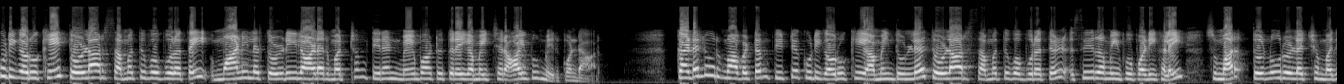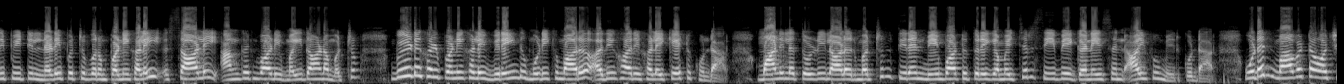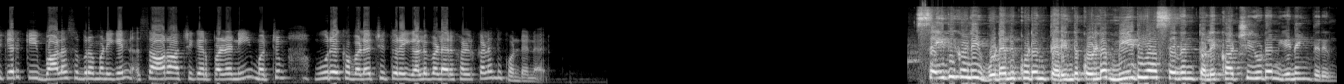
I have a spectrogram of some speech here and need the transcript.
தூத்துக்குடி அருகே தொழார் சமத்துவபுரத்தை மாநில தொழிலாளர் மற்றும் திறன் மேம்பாட்டுத்துறை அமைச்சர் ஆய்வு மேற்கொண்டார். கடலூர் மாவட்டம் திட்டக்குடி அருகே அமைந்துள்ள தொழார் சமத்துவபுரத்தில் சீரமைப்பு பணிகளை சுமார் தொன்னூறு லட்சம் மதிப்பீட்டில் நடைபெற்று வரும் பணிகளை சாலை அங்கன்வாடி மைதானம் மற்றும் வீடுகள் பணிகளை விரைந்து முடிக்குமாறு அதிகாரிகளை கேட்டுக் கொண்டார். மாநில தொழிலாளர் மற்றும் திறன் மேம்பாட்டுத்துறை அமைச்சர் சி வே கணேசன் ஆய்வு மேற்கொண்டார். உடன் மாவட்ட ஆட்சியர் கி. பாலசுப்ரமணியன் சார் ஆட்சியர் பழனி மற்றும் ஊரக வளர்ச்சித்துறை அலுவலர்கள் கலந்து கொண்டனர். செய்திகளை உடனுக்குடன் தெரிந்து கொள்ள மீடியா செவன் தொலைக்காட்சியுடன் இணைந்திருங்கள்.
